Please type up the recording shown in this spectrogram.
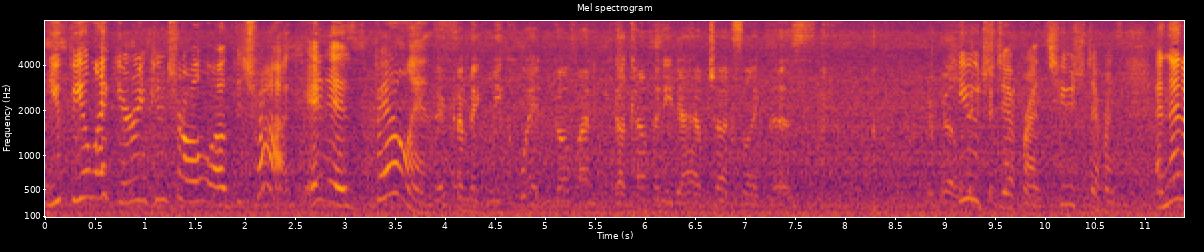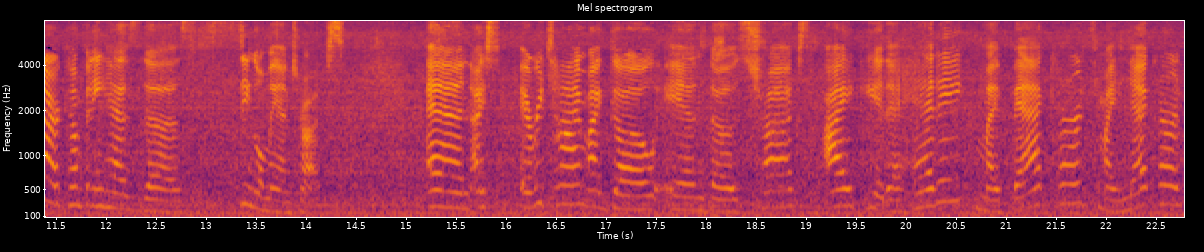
you feel like you're in control of the truck. It is balanced. They're gonna make me quit and go find a company to have trucks like this. Really. Huge difference, huge difference. And then our company has the single man trucks. And I every time I go in those trucks, I get a headache, my back hurts, my neck hurts.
